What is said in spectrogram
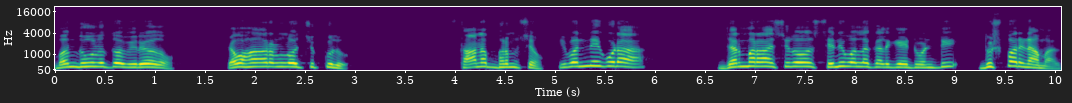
బంధువులతో విరోధం వ్యవహారంలో చిక్కులు స్థానభ్రంశం ఇవన్నీ కూడా జన్మరాశిలో శని వల్ల కలిగేటువంటి దుష్పరిణామాలు.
